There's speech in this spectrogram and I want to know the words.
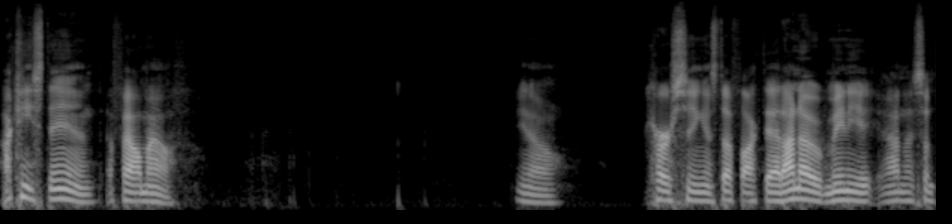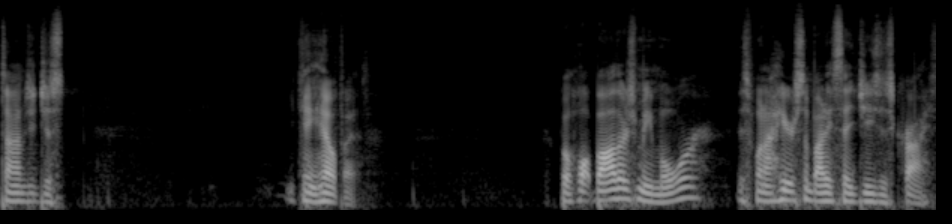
I can't stand a foul mouth. You know, cursing and stuff like that. I know many, I know sometimes you just, you can't help it. But what bothers me more is when I hear somebody say Jesus Christ.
